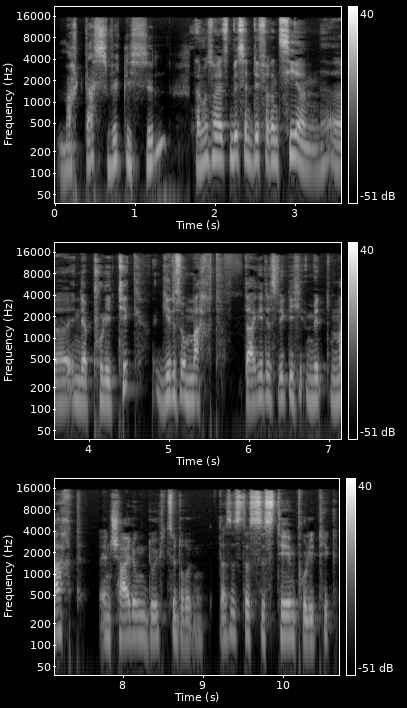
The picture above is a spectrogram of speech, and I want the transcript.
Macht das wirklich Sinn? Da muss man jetzt ein bisschen differenzieren. Äh, in der Politik geht es um Macht. Da geht es wirklich mit Macht Entscheidungen durchzudrücken. Das ist das System Politik.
